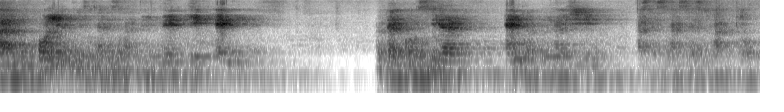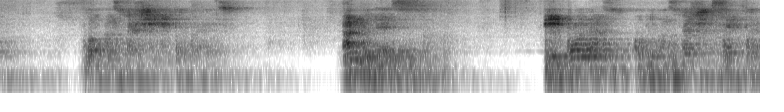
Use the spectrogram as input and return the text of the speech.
um, only a few studies have been made, if any, that considered entrepreneurship as a success factor for construction enterprise. Nonetheless, the importance of the construction sector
